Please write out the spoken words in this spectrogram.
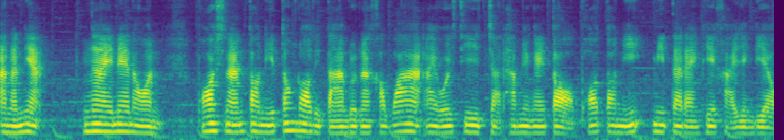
อันนั้นเนี่ย ง่ายแน่นอน เพราะฉะนั้นตอนนี้ต้องรอติดตามดูนะครับว่า iOST จะทำยังไงต่อ เพราะตอนนี้มีแต่แรงเทขายอย่างเดียว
